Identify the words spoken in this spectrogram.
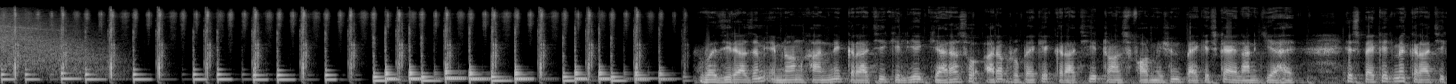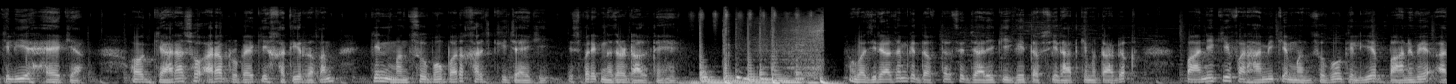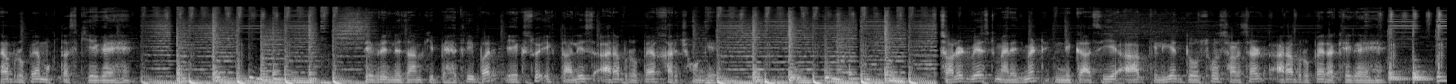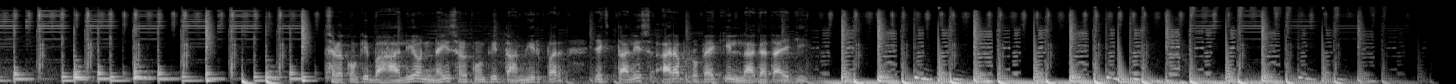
वज़ीर अजम इमरान खान ने कराची के लिए 1100 अरब रुपए के कराची ट्रांसफॉर्मेशन पैकेज का ऐलान किया है। इस पैकेज में कराची के लिए है क्या? और 1100 अरब रुपए की खतीर रकम किन मंसूबों पर खर्च की जाएगी? इस पर एक नज़र डालते हैं। वज़ी अजम के दफ्तर से जारी की गई तफसीत के मुताबिक पानी की फरहमी के मनसूबों के लिए बानवे अरब रुपए मुख्त किए गए हैं। सीवरेज निज़ाम की बेहतरी पर 141 अरब रुपए खर्च होंगे। सॉलिड वेस्ट मैनेजमेंट निकासी आग के लिए दो सौ सड़सठ अरब रुपए रखे गए हैं। सड़कों की बहाली और नई सड़कों की तामीर पर 41 अरब रुपए की लागत आएगी।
